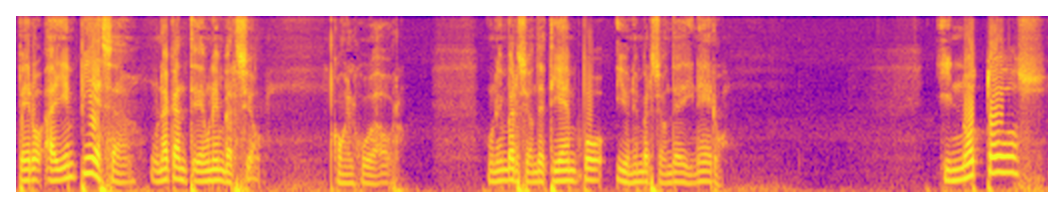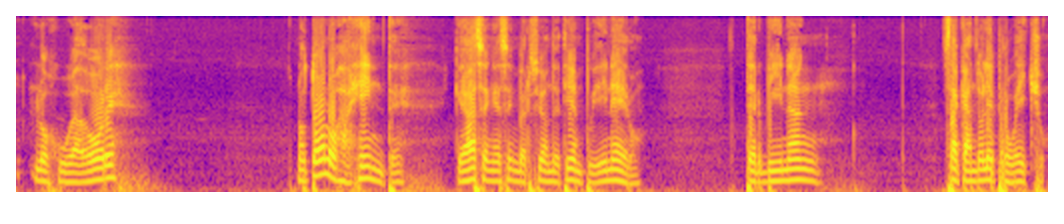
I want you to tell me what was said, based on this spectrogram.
Pero ahí empieza una cantidad, una inversión con el jugador una inversión de tiempo y una inversión de dinero. Y no todos los jugadores, no todos los agentes que hacen esa inversión de tiempo y dinero terminan sacándole provecho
